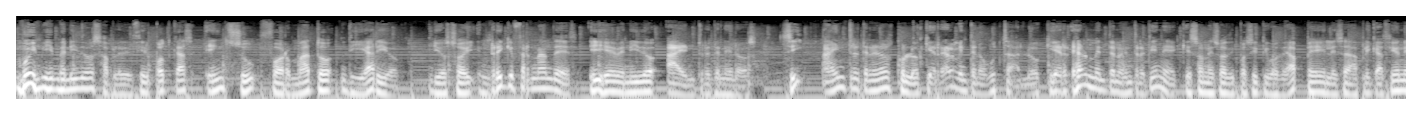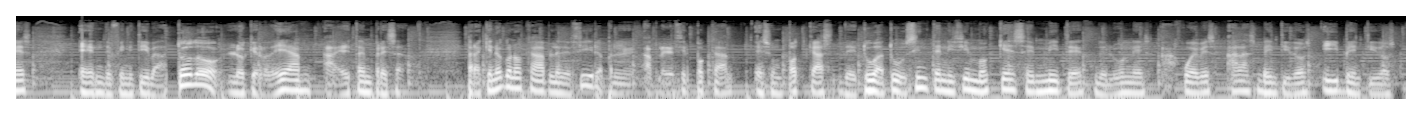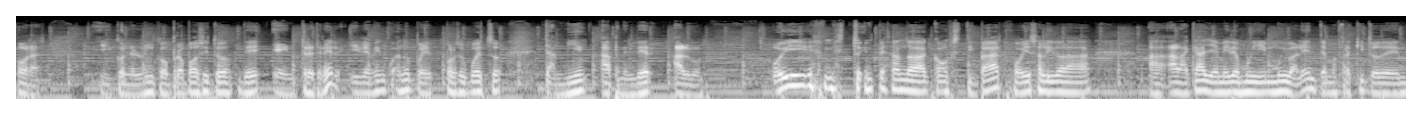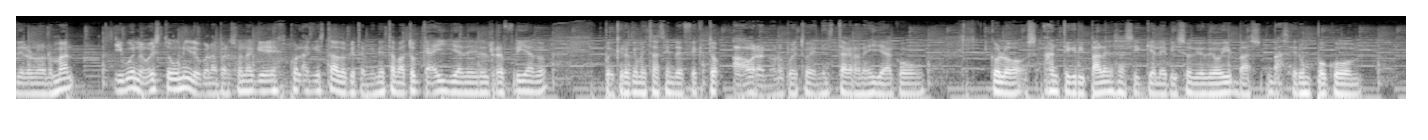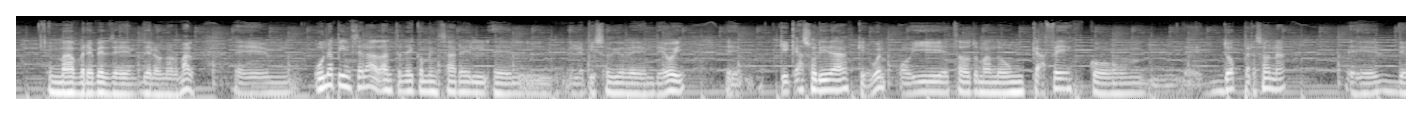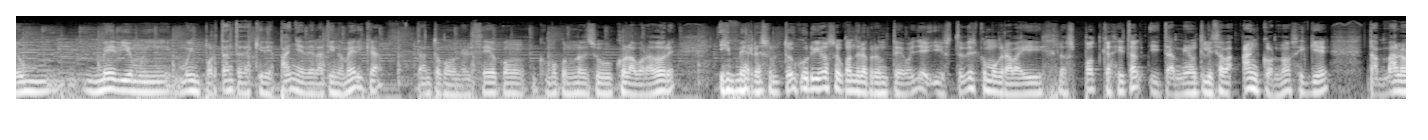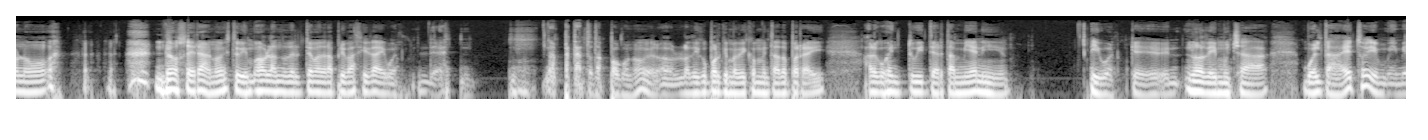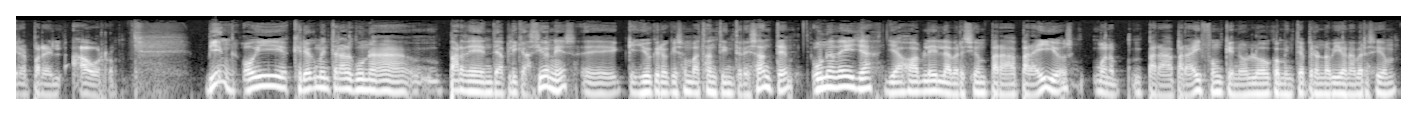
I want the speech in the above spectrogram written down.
Muy bienvenidos a Predecir Podcast en su formato diario. Yo soy Enrique Fernández y he venido a entreteneros. Sí, a entreteneros con lo que realmente nos gusta, lo que realmente nos entretiene, que son esos dispositivos de Apple, esas aplicaciones, en definitiva, todo lo que rodea a esta empresa. Para quien no conozca a Pledecir, a Pledecir Podcast es un podcast de tú a tú sin tecnicismo que se emite de lunes a jueves a las 22 y 22 horas y con el único propósito de entretener y de vez en cuando, pues por supuesto, también aprender algo. Hoy me estoy empezando a constipar, hoy he salido a la, calle, me he ido muy, muy valiente, más fresquito de, lo normal. Y bueno, esto unido con la persona que, con la que he estado, que también estaba tocailla del resfriado, pues creo que me está haciendo efecto ahora, ¿no? Lo he puesto en Instagram ella con, con los antigripales, así que el episodio de hoy va, va a ser un poco más breves de, lo normal. Eh, una pincelada antes de comenzar el, episodio de, hoy. Eh, qué casualidad que, bueno, hoy he estado tomando un café con eh, dos personas eh, de un medio muy, muy importante de aquí de España y de Latinoamérica, tanto con el CEO como con uno de sus colaboradores, y me resultó curioso cuando le pregunté, oye, ¿y ustedes cómo grabáis los podcasts y tal? Y también utilizaba Anchor, ¿no? Así que tan malo no, no será, ¿no? Estuvimos hablando del tema de la privacidad y bueno... no, tanto tampoco, ¿no? Lo digo porque me habéis comentado por ahí algo en Twitter también y, y bueno, que no deis mucha vuelta a esto y, mirar por el ahorro. Bien, hoy quería comentar alguna par de, aplicaciones eh, que yo creo que son bastante interesantes. Una de ellas, ya os hablé la versión para, para iOS, bueno, para, para iPhone, que no lo comenté, pero no había una versión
